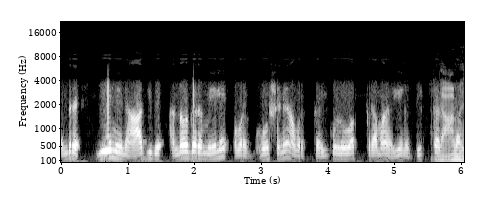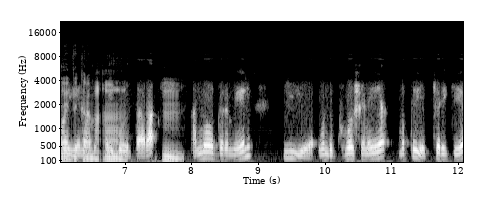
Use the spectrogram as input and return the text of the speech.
ಅಂದ್ರೆ ಏನೇನು ಆಗಿದೆ ಅನ್ನೋದರ ಮೇಲೆ ಅವರ ಘೋಷಣೆ ಅವರ ಕೈಗೊಳ್ಳುವ ಕ್ರಮ ಏನು ದಿಟ್ಟ ಕ್ರಮ ಏನಾದ್ರು ಕೈಗೊಳ್ತಾರ ಅನ್ನೋದರ ಮೇಲೆ ಈ ಒಂದು ಘೋಷಣೆಯ ಮತ್ತೆ ಎಚ್ಚರಿಕೆಯ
